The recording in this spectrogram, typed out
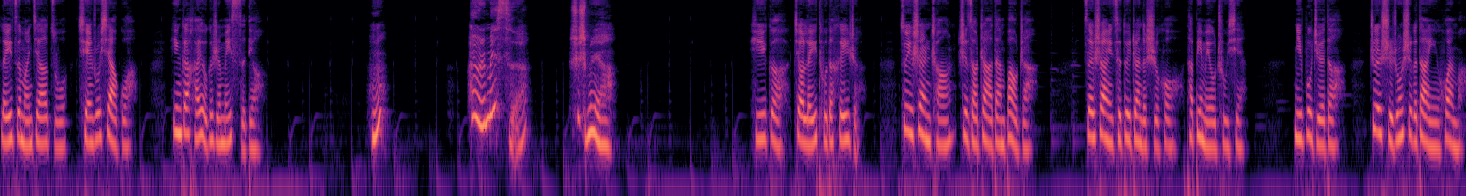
雷兹蒙家族潜入夏国，应该还有个人没死掉。嗯，还有人没死，是什么人啊？一个叫雷图的黑人，最擅长制造炸弹爆炸。在上一次对战的时候，他并没有出现。你不觉得这始终是个大隐患吗？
